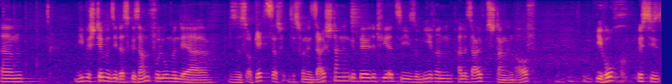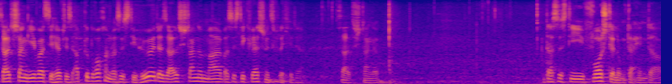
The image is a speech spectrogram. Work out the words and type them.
Ähm, wie bestimmen Sie das Gesamtvolumen der, dieses Objekts, das, das von den Salzstangen gebildet wird? Sie summieren alle Salzstangen auf. Wie hoch ist die Salzstange jeweils? Die Hälfte ist abgebrochen. Was ist die Höhe der Salzstange mal? Was ist die Querschnittsfläche der Salzstange. Das ist die Vorstellung dahinter.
